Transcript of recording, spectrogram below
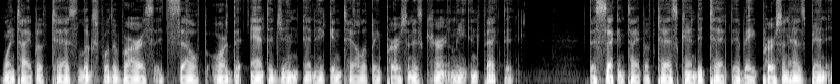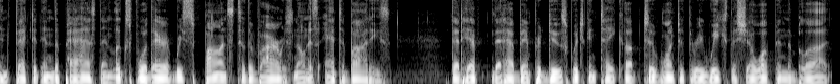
One type of test looks for the virus itself or the antigen and it can tell if a person is currently infected. The second type of test can detect if a person has been infected in the past and looks for their response to the virus known as antibodies that have that have been produced which can take up to 1 to 3 weeks to show up in the blood.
